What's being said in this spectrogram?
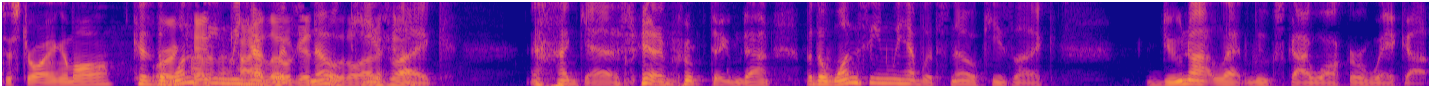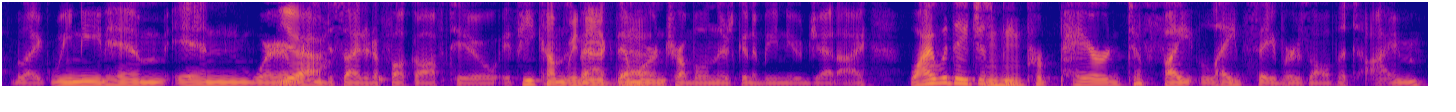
destroying them all. because the Or one scene we have with gets a little Snoke, he's like, I guess, yeah, take him down. But the one scene we have with Snoke, he's like, do not let Luke Skywalker wake up. Like, we need him in wherever Yeah. he decided to fuck off to. If he comes We back, then we're in trouble and there's going to be new Jedi. Why would they just Mm-hmm. be prepared to fight lightsabers all the time?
